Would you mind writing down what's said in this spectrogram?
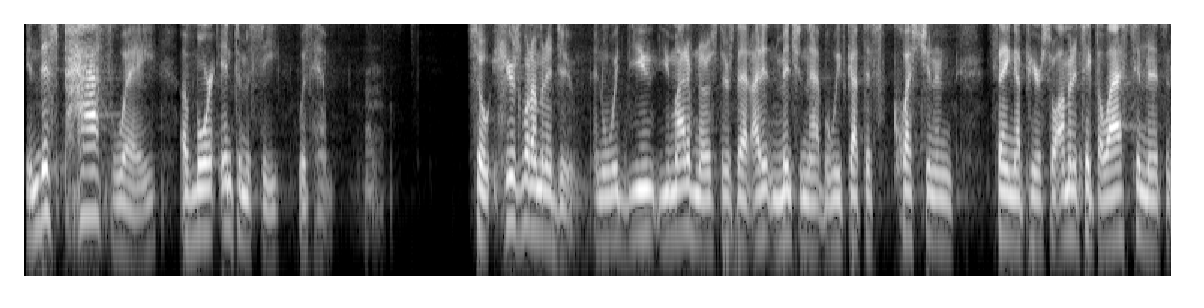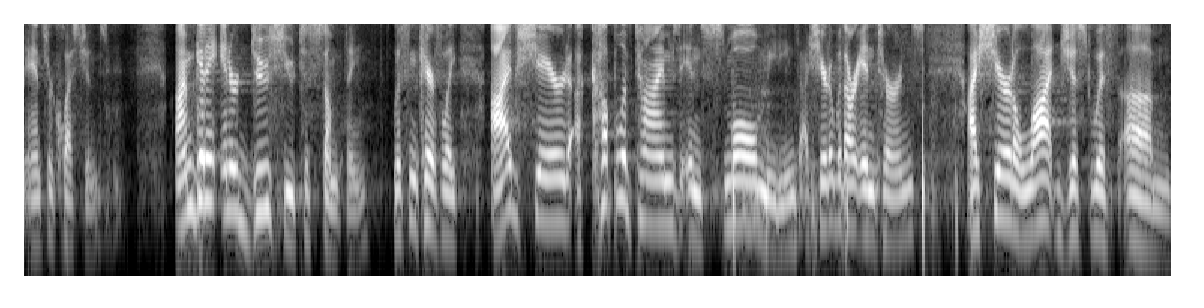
in this pathway of more intimacy with Him. So here's what I'm going to do. And with you, you might have noticed there's that. I didn't mention that, but we've got this question and thing up here. So I'm going to take the last 10 minutes and answer questions. I'm going to introduce you to something. Listen carefully. I've shared a couple of times in small meetings. I shared it with our interns. I share it a lot just with um,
